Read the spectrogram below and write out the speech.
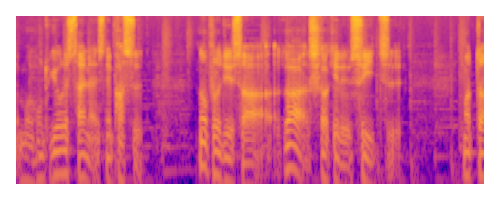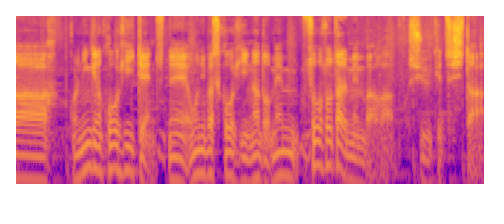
ー、もう本当行列されないですねパスのプロデューサーが仕掛けるスイーツ。またこの人気のコーヒー店ですねオーニバスコーヒーなどそうそうたるメンバーが集結した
